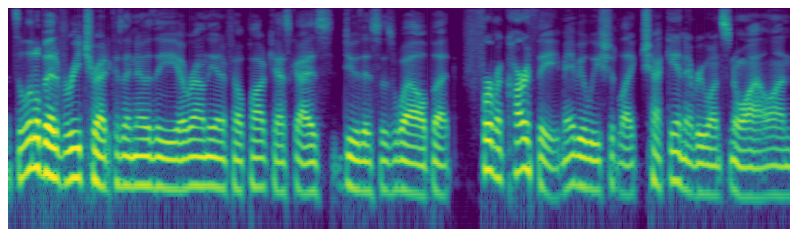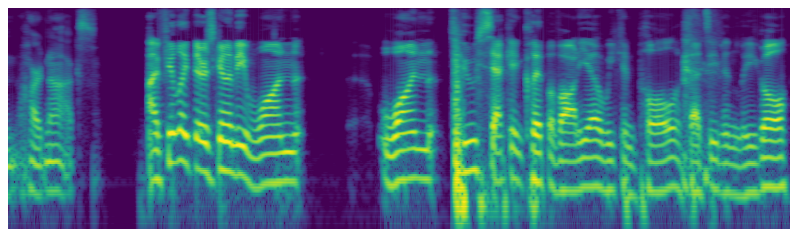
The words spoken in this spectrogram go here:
it's a little bit of retread because I know the around the NFL podcast guys do this as well. But for McCarthy, maybe we should like check in every once in a while on Hard Knocks. I feel like there's going to be one one two second clip of audio we can pull if that's even legal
